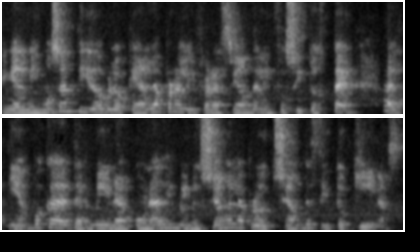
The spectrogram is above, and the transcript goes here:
En el mismo sentido, bloquean la proliferación de linfocitos T al tiempo que determinan una disminución en la producción de citoquinas,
